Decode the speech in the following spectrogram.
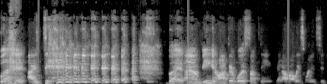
but I did. but um, being an author was something that I always wanted to do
